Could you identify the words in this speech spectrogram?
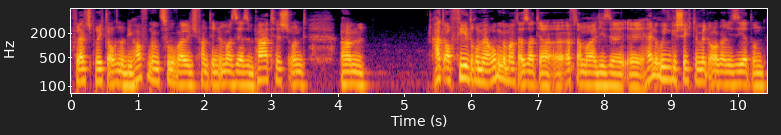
vielleicht spricht auch nur die Hoffnung zu, weil ich fand den immer sehr sympathisch und ähm, hat auch viel drumherum gemacht. Also hat ja äh, öfter mal diese äh, Halloween-Geschichte mit organisiert und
